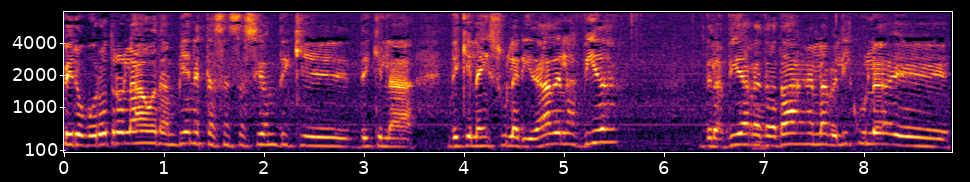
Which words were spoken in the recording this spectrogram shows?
pero por otro lado también esta sensación de que de que la de que la insularidad de las vidas de las vidas retratadas en la película eh,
